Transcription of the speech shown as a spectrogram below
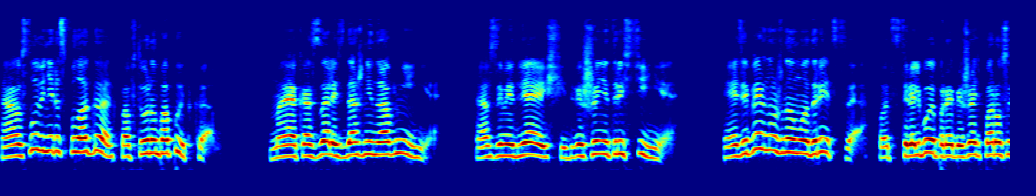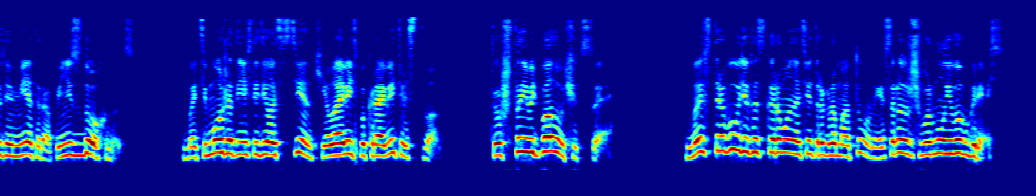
а условия не располагают к повторным попыткам. Мы оказались даже не на равнине, а в замедляющей движение трясине. И теперь нужно умудриться под стрельбой пробежать пару сотен метров и не сдохнуть. Быть может, если делать стенки и ловить покровительством, то что-нибудь получится. Быстро выудив из кармана тетраграмматон, я сразу швырнул его в грязь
